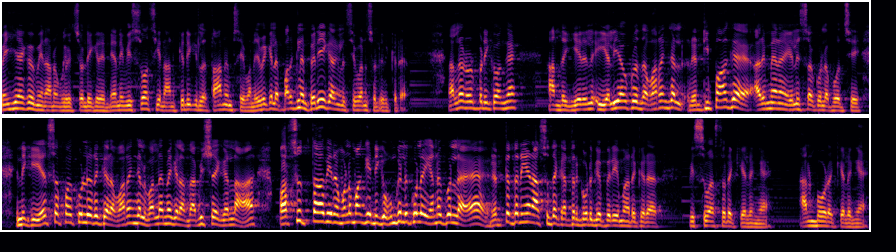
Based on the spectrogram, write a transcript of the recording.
மெய்யாகவே நான் உங்களுக்கு சொல்லுகிறேன் என்னை விசுவாசி நான் கிரிகளை தானும் செய்வேன் இவைகளை பார்க்கலாம் பெரிய காரியங்களை செய்வேன்னு சொல்லியிருக்கிறார். நல்லா நோட் பண்ணிக்கோங்க அந்த எலி எலியாவுக்குள்ள இந்த வரங்கள் ரெட்டிப்பாக அருமையான எலிசாக்குள்ளே போச்சு. இன்றைக்கி ஏசப்பாக்குள்ளே இருக்கிற வரங்கள் வல்லமைகள் அந்த அபிஷேகம்லாம் பர்சுத்தாவின மூலமாக இன்றைக்கி உங்களுக்குள்ளே எனக்குள்ளே ரெட்டத்தனையான அசுத்த கத்தர் கொடுக்க பெரியமாக இருக்கிறார். விசுவாசத்தோட கேளுங்க அன்போடு கேளுங்கள்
